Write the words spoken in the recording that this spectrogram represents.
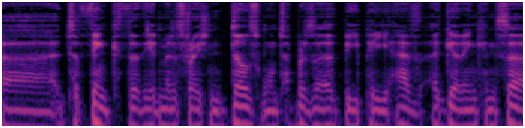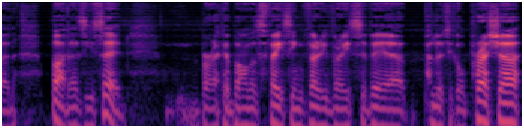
uh, to think that the administration does want to preserve BP as a going concern. But as you said, Barack Obama is facing very, very severe political pressure.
